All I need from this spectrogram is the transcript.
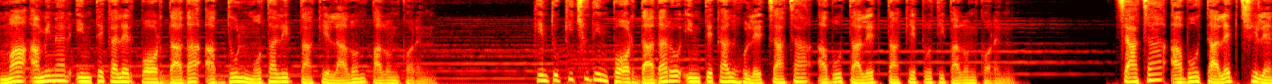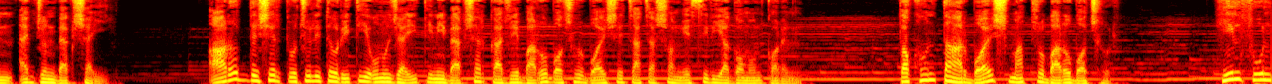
মা আমিনার ইন্তেকালের পর দাদা আব্দুল মোতালিব তাকে লালন পালন করেন। কিন্তু কিছুদিন পর দাদারও ইন্তেকাল হলে চাচা আবু তালেব তাকে প্রতিপালন করেন। চাচা আবু তালেব ছিলেন একজন ব্যবসায়ী। আরব দেশের প্রচলিত রীতি অনুযায়ী তিনি ব্যবসার কাজে বারো বছর বয়সে চাচার সঙ্গে সিরিয়া গমন করেন। তখন তার বয়স মাত্র বারো বছর। হিলফুল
